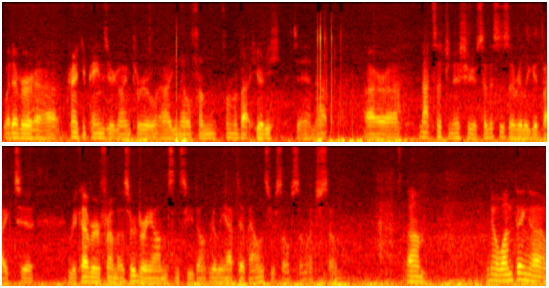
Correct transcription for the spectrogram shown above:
whatever uh, cranky pains you're going through, uh, you know, from from about here to to end up, are not such an issue. So this is a really good bike to recover from a surgery on, since you don't really have to balance yourself so much. So, um, you know, one thing uh,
